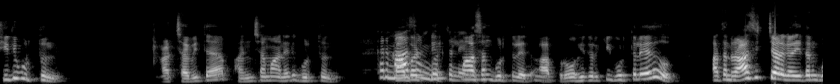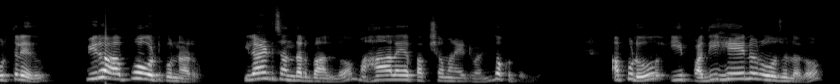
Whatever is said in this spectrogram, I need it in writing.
తిది గుర్తుంది. ఆ చవిత పంచమ అనేది గుర్తుంది. కాబట్టి గుర్తులేదు. మాసం గుర్తులేదు. ఆ. పురోహితుడికి గుర్తులేదు. అతను రాసిచ్చాడు కదా ఇతను గుర్తులేదు. వీరు అపోగొట్టుకున్నారు ఇలాంటి సందర్భాల్లో మహాలయ పక్షం అనేటువంటిది ఒకటి ఉంది. అప్పుడు ఈ పదిహేను రోజులలో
